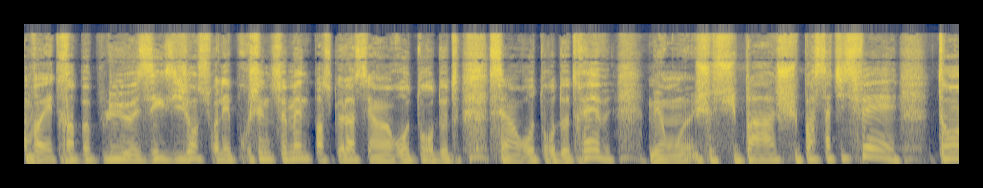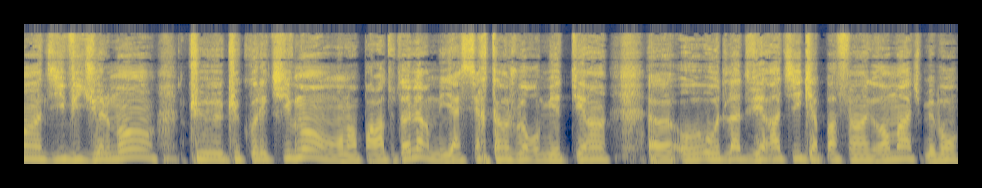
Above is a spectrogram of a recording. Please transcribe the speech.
on va être un peu plus euh, exigeant sur les prochaines semaines parce que là c'est un retour de, c'est un retour de trêve. Mais on, je suis pas, je suis pas satisfait tant individuellement que, que collectivement. On en parlera tout à l'heure, mais il y a certains joueurs au milieu de terrain, euh, au- au-delà de Verratti qui a pas fait un grand match, mais bon,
